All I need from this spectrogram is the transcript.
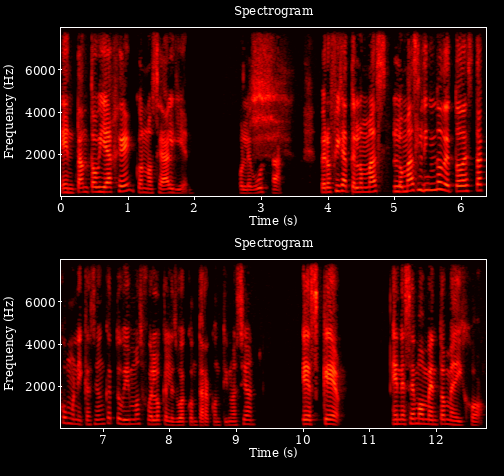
en tanto viaje conoce a alguien o le gusta. Pero fíjate, lo más, lo más lindo de toda esta comunicación que tuvimos fue lo que les voy a contar a continuación. Es que en ese momento me dijo,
